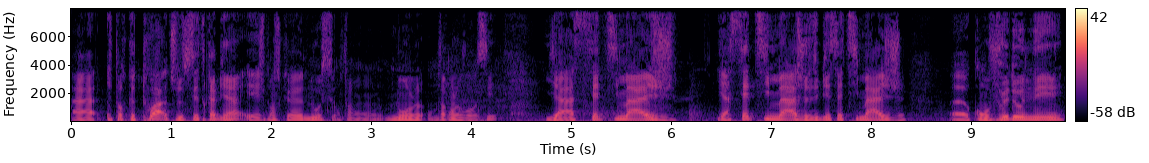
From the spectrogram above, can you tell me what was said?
je pense que toi, tu le sais très bien, et je pense que nous aussi, enfin, on- nous, on, le voit aussi, il y a cette image, il y a cette image, je dis bien cette image, euh, qu'on veut donner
